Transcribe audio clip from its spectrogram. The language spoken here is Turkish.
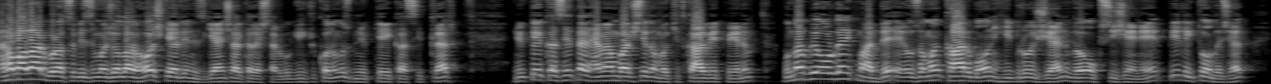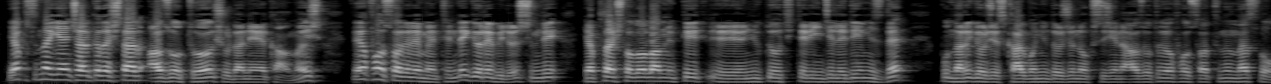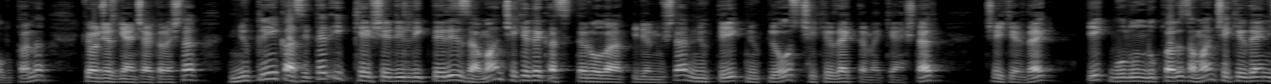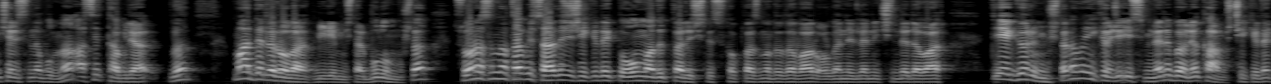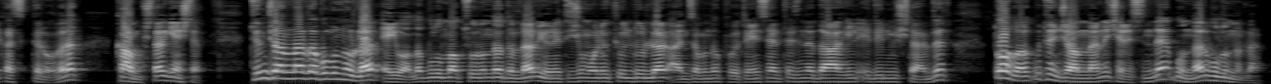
Merhabalar burası bizim hocalar. Hoş geldiniz genç arkadaşlar. Bugünkü konumuz nükleik asitler. Nükleik asitler hemen başlayalım vakit kaybetmeyelim. Bunlar bir organik madde. E, o zaman karbon, hidrojen ve oksijeni birlikte olacak. Yapısında genç arkadaşlar azotu şurada neye kalmış ve fosfor elementini de görebiliyoruz. Şimdi yapıtaşları olan nükle, e, nükleotitleri incelediğimizde bunları göreceğiz. Karbon, hidrojen, oksijeni, azotu ve fosfatının nasıl olduklarını göreceğiz genç arkadaşlar. Nükleik asitler ilk keşfedildikleri zaman çekirdek asitleri olarak bilinmişler. Nükleik, nükleoz, çekirdek demek gençler. Çekirdek. İlk bulundukları zaman çekirdeğin içerisinde bulunan asit tabiatlı maddeler olarak bilinmişler, bulunmuşlar. Sonrasında tabi sadece çekirdekli olmadıkları işte sitoplazmada da var, organellerin içinde de var diye görülmüşler ama ilk önce isimleri böyle kalmış. Çekirdek asitleri olarak kalmışlar gençler. Tüm canlılarda bulunurlar. Eyvallah bulunmak zorundadırlar. Yönetici moleküldürler. Aynı zamanda protein sentezine dahil edilmişlerdir. Doğal olarak bütün canlıların içerisinde bunlar bulunurlar.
